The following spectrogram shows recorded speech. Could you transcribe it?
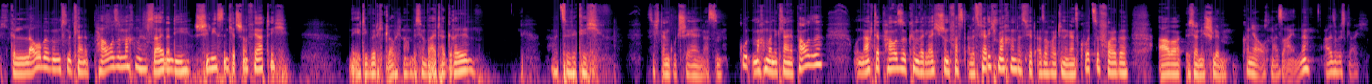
ich glaube, wir müssen eine kleine Pause machen, es sei denn, die Chilis sind jetzt schon fertig. Nee, die würde ich, glaube ich, noch ein bisschen weiter grillen, damit sie wirklich sich dann gut schälen lassen. Gut, machen wir eine kleine Pause und nach der Pause können wir gleich schon fast alles fertig machen. Das wird also heute eine ganz kurze Folge, aber ist ja nicht schlimm. Kann ja auch mal sein, ne? Also bis gleich.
